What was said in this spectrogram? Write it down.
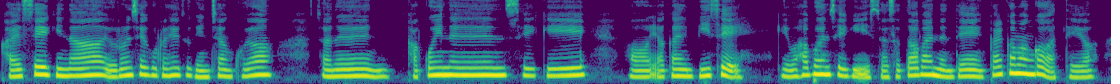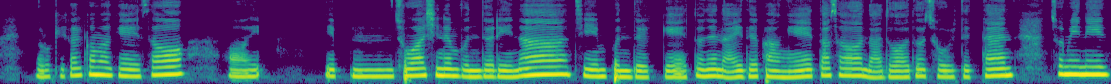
갈색이나 이런 색으로 해도 괜찮고요. 저는 갖고 있는 색이 어 약간 미색 화분색이 있어서 떠봤는데 깔끔한 것 같아요. 이렇게 깔끔하게 해서 어 음, 좋아하시는 분들이나 지인분들께 또는 아이들 방에 떠서 놔두어도 좋을 듯한 초미니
